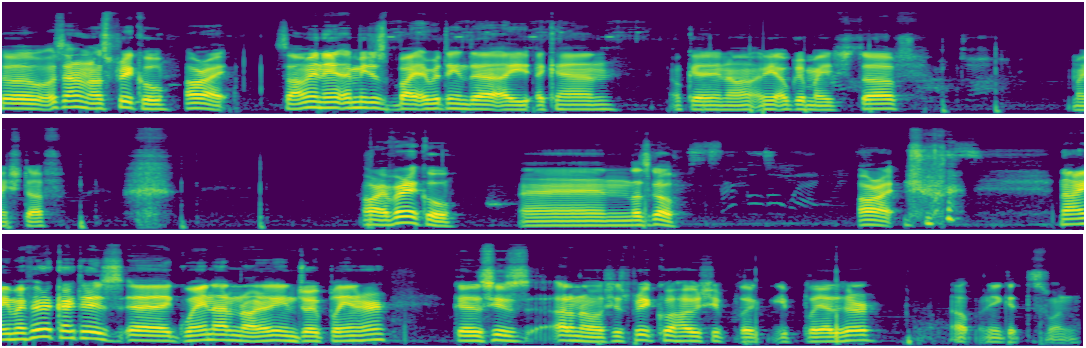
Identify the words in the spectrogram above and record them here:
So, I don't know, it's pretty cool. Alright, so I'm in it. Let me just buy everything that I, I can. Okay, you know, let me upgrade my stuff. My stuff. Alright, very cool. And let's go. Alright. now, my favorite character is uh, Gwen. I don't know, I really enjoy playing her. Because she's, I don't know, she's pretty cool how she, like, you play as her. Oh, let me get this one.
